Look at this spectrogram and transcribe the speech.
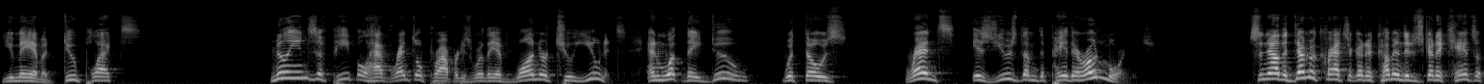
You may have a duplex. Millions of people have rental properties where they have one or two units. And what they do with those rents is use them to pay their own mortgage. So now the Democrats are going to come in, they're just going to cancel,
